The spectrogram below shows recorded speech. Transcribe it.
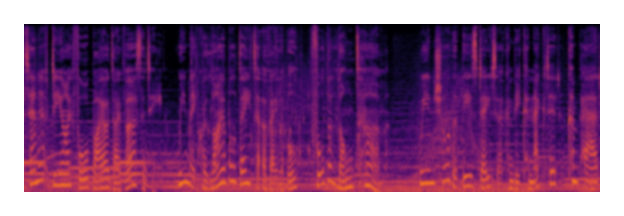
At NFDI4 Biodiversity, we make reliable data available for the long term. We ensure that these data can be connected, compared,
